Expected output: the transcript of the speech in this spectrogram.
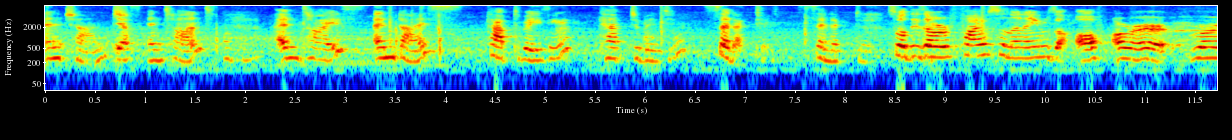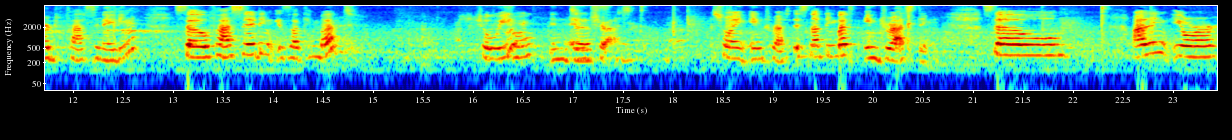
enchant. yes, enchant, Okay. entice, Entice, captivating, captivating, seductive. seductive. So these are five synonyms of our word fascinating. So fascinating is nothing but showing, Showing interest. interest. Showing interest. It's nothing but interesting. So I think you're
